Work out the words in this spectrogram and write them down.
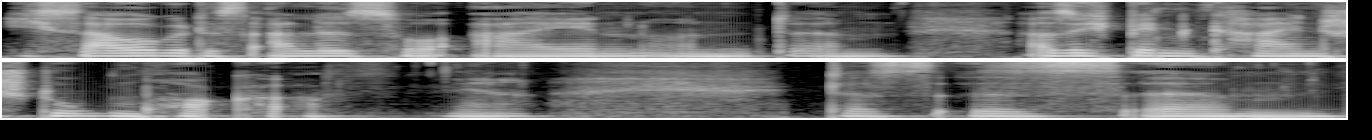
ich sauge das alles so ein und ähm, also ich bin kein Stubenhocker. Ja, das ist ähm,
